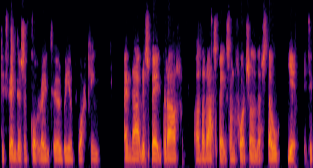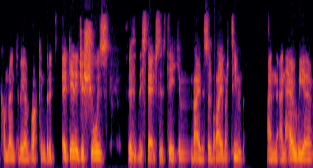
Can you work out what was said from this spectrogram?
defenders have got around to our way of working in that respect. There are other aspects, unfortunately, they're still yet to come round to way of working. But it, again, it just shows the, the steps that's taken by the survivor team and, and how we are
